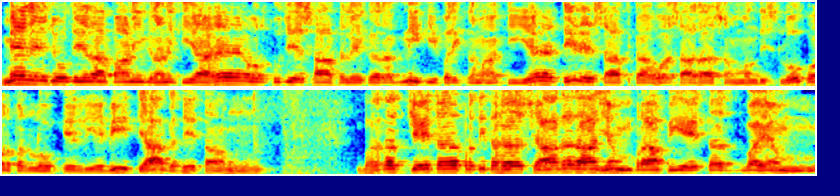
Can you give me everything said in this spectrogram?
मैंने जो तेरा पानी ग्रहण किया है और तुझे साथ लेकर अग्नि की परिक्रमा की है, तेरे साथ का वह सारा संबंध इस लोक और परलोक के लिए भी त्याग देता हूँ। भरतश्चेत प्रतितः स्याद राज्यं प्राप्येतद्वयं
